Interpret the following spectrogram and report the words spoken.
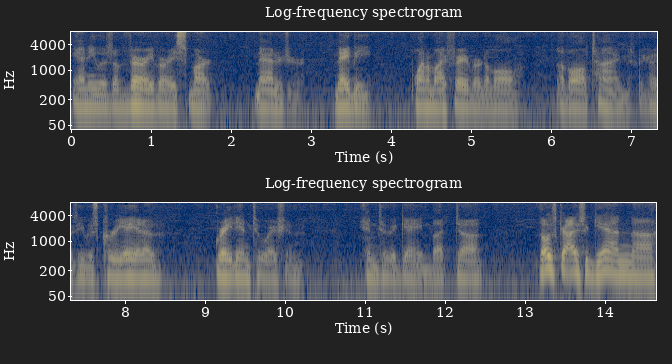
and he was a very very smart manager. Maybe one of my favorite of all of all times because he was creative, great intuition into the game. But uh, those guys again, uh,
